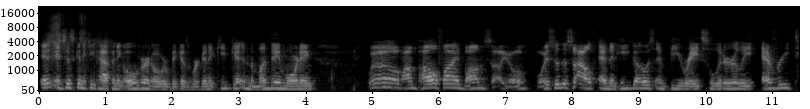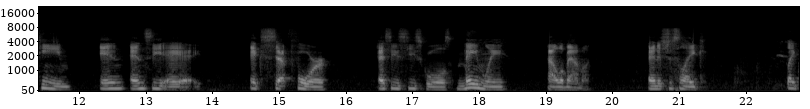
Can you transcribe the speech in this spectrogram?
It, it's just going to keep happening over and over because we're going to keep getting the Monday morning. Well, I'm Paul Finebaum, so, you know, voice of the South. And then he goes and berates literally every team in NCAA except for SEC schools, mainly Alabama. And it's just like, like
